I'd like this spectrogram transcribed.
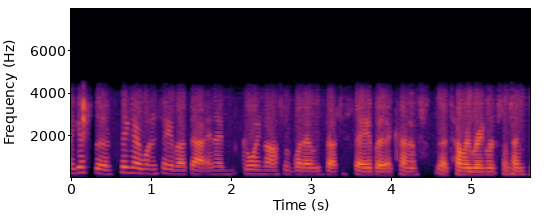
I guess the thing I want to say about that, and I'm going off of what I was about to say, but I kind of that's how my brain works sometimes.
